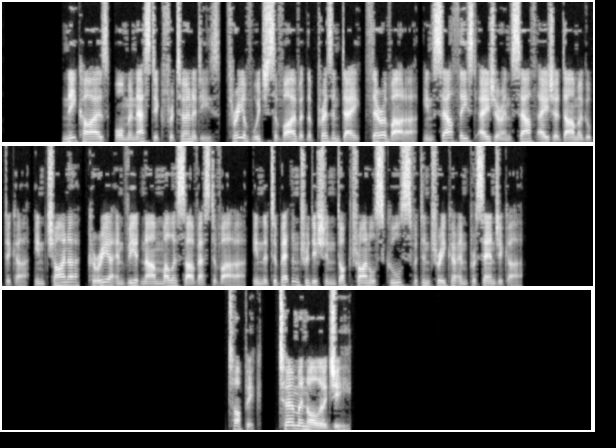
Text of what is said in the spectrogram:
Nikayas, or monastic fraternities, three of which survive at the present day, Theravada, in Southeast Asia and South Asia Dharmaguptaka, in China, Korea and Vietnam Mulasarvastivada, in the Tibetan tradition doctrinal schools Svatantrika and Prasangika. Terminology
